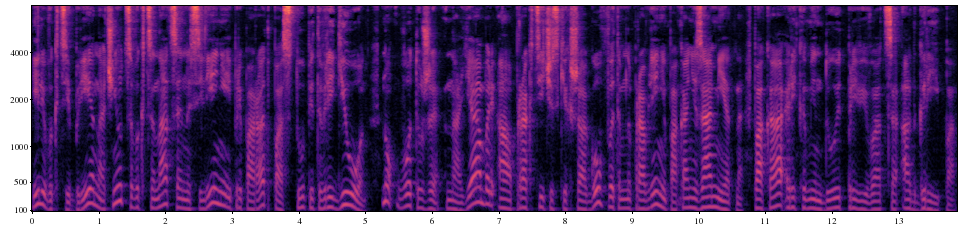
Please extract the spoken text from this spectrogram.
или в октябре начнется вакцинация населения и препарат поступит в регион. Ну вот уже ноябрь, а практических шагов в этом направлении пока незаметно, пока рекомендуют прививаться от гриппа.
